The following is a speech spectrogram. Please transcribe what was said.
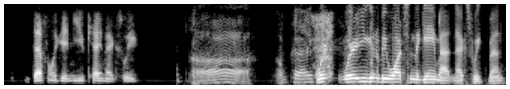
definitely getting UK next week. ah, okay. Where, where are you going to be watching the game at next week, Ben?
